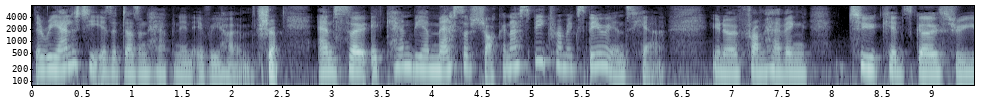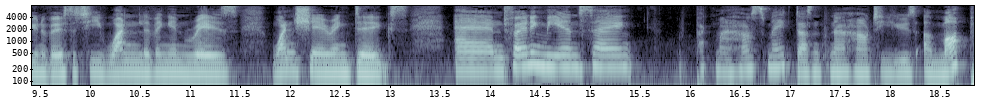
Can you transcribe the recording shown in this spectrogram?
the reality is it doesn't happen in every home. Sure. And so it can be a massive shock. And I speak from experience here, you know, from having two kids go through university, one living in res, one sharing digs, and phoning me in saying, but my housemate doesn't know how to use a mop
